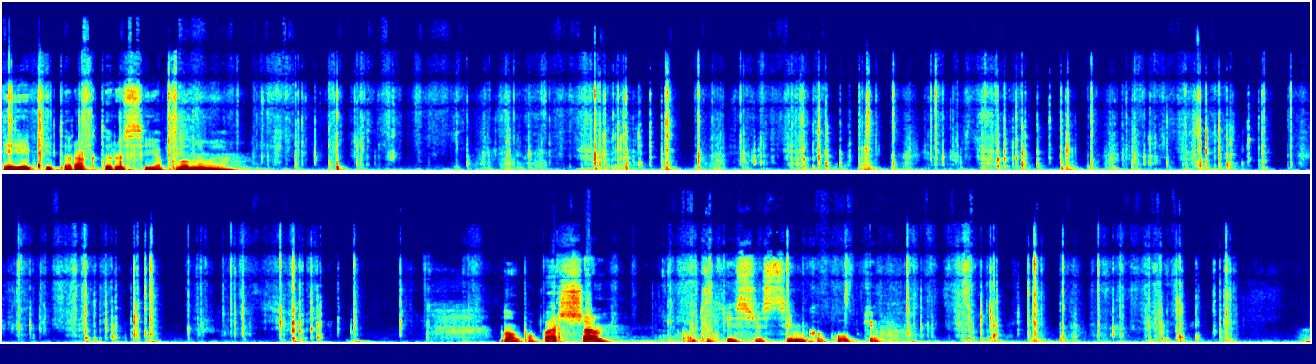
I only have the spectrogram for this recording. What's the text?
І які теракти Росія планує? Ну, по-перше, тут є ще сімка кубків. Ну,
